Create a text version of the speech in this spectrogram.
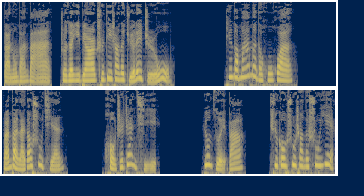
板龙板板正在一边吃地上的蕨类植物，听到妈妈的呼唤，板板来到树前，后肢站起。用嘴巴去够树上的树叶，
